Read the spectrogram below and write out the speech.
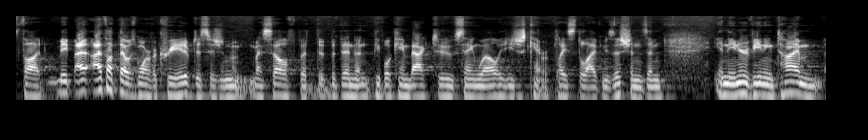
thought, maybe, I, I, thought that was more of a creative decision myself, but, but then uh, people came back to saying, well, you just can't replace the live musicians. And in the intervening time,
